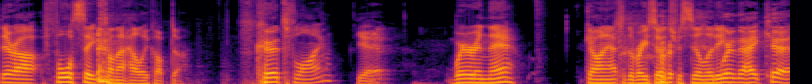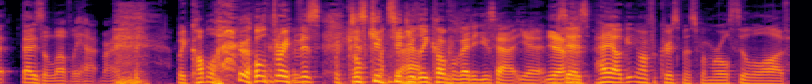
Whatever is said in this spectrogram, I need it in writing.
There are four seats on that helicopter. Kurt's flying. Yeah. We're in there, going out to the research facility. We're in the hey Kurt. That is a lovely hat, mate. we compliment. all three of us just continually complimenting his hat. Yeah. Yeah. Says, "Hey, I'll get you one for Christmas when we're all still alive."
